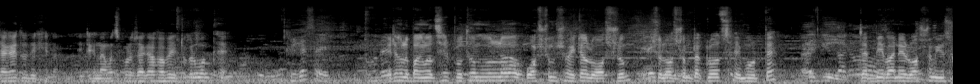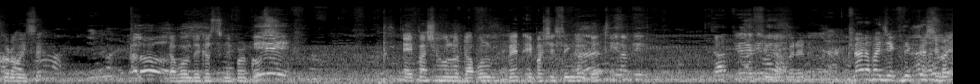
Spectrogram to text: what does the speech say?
জায়গায় তো দেখি না। এটা কি নামাজ পড়ার জায়গা হবে এটুকুর মধ্যে? ঠিক আছে। এটা হলো বাংলাদেশের প্রথম হলো ওয়াশরুম সহ এটা হলো ওয়াশরুম আসলে ওয়াশরুমটা ক্লোজ এই মুহূর্তে। এটা বিমানের ওয়াশরুম ইউজ করা হয়েছে। ডাবল ডেকার স্লিপার কোচ এই পাশে হলো ডাবল বেড এই পাশে সিঙ্গেল বেড না না ভাই যে দেখতে আসি ভাই।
